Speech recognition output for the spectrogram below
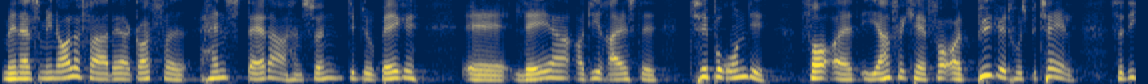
men altså min oldefar der, Godfred, hans datter og hans søn, de blev begge øh, læger, og de rejste til Burundi for at, i Afrika for at bygge et hospital. Så de,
